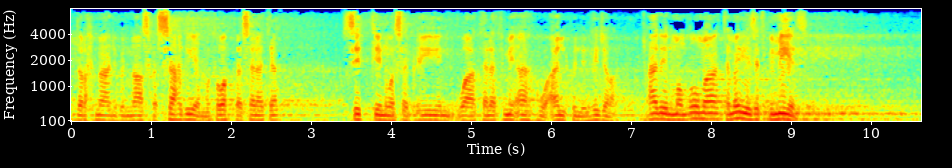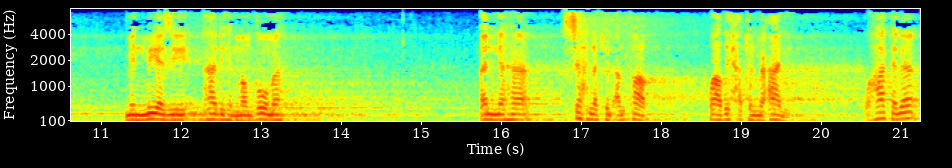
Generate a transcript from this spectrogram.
عبد الرحمن بن ناصر السعدي المتوفى سنة ست وسبعين وثلاثمائة وألف للهجرة. هذه المنظومة تميزت بميز. من ميز هذه المنظومة أنها سهلة الألفاظ واضحة المعاني. وهكذا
